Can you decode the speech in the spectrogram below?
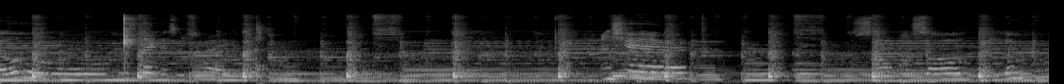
below. Please like and subscribe. And share. Someone so alone.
